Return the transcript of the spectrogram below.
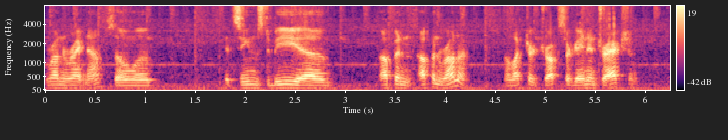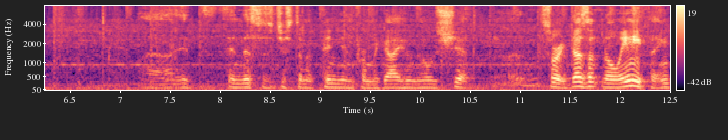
running right now. So uh, it seems to be uh, up and up and running. Electric trucks are gaining traction. Uh, and this is just an opinion from a guy who knows shit. Uh, sorry, doesn't know anything.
